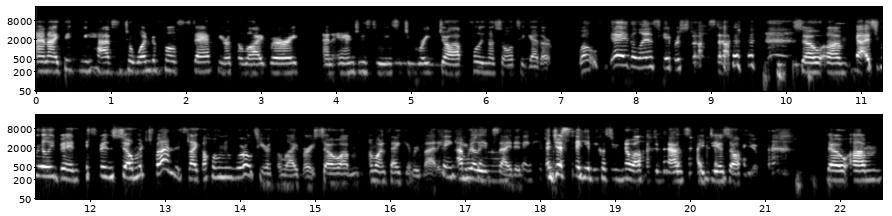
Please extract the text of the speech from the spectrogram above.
and I think we have such a wonderful staff here at the library, and Andrew's doing such a great job pulling us all together. Well, yay, the landscaper stop stop. so um, yeah, it's really been it's been so much fun. It's like a whole new world here at the library. So um, I want to thank everybody. Thank I'm you, really excited Thank you. and just stay here because you know I'll have to bounce ideas off you. So, um,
